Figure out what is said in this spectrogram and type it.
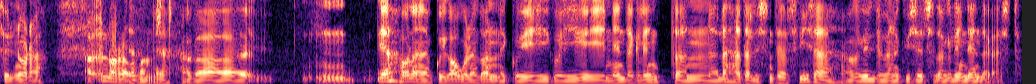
see oli Norra. Norra, vabandust. aga mm, jah, oleneb, kui kaugel nad on, et kui, kui nende klient on lähedal, siis nad teevad seda ise, aga üldjuhul nad küsivad seda kliendi enda käest.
